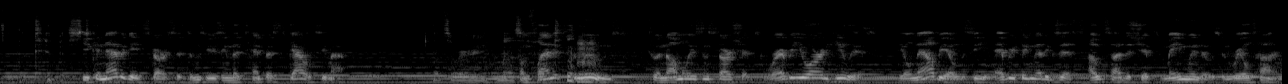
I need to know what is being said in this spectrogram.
The Tempest. You can navigate star systems using the Tempest galaxy map. That's very massive. From planets to hmm. moons to anomalies and starships, wherever you are in Heleus, you'll now be able to see everything that exists outside the ship's main windows in real time.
